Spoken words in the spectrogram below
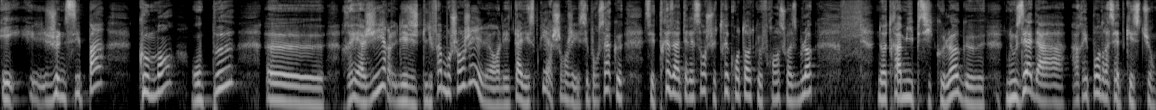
et je ne sais pas comment on peut euh, réagir. Les, les femmes ont changé, leur l'état d'esprit a changé. C'est pour ça que c'est très intéressant. Je suis très contente que Françoise Bloch, notre amie psychologue, euh, nous aide à, à répondre à cette question.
